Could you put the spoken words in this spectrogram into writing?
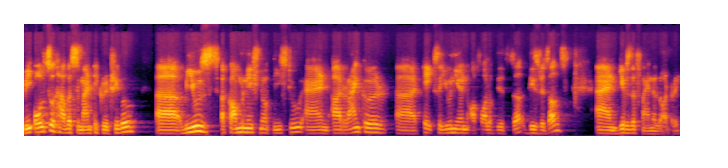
We also have a semantic retrieval, uh, we use a combination of these two, and our ranker uh, takes a union of all of these, these results and gives the final ordering.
